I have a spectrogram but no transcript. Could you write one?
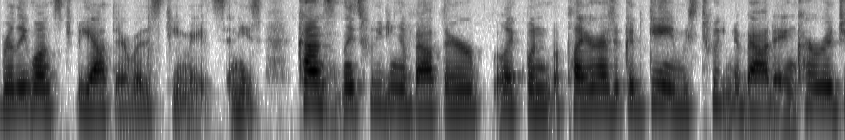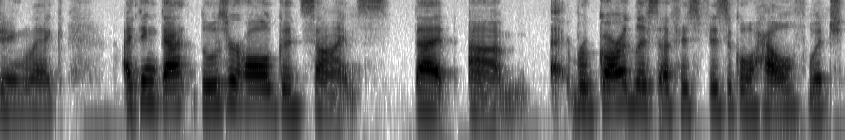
really wants to be out there with his teammates and he's constantly tweeting about their like when a player has a good game he's tweeting about it encouraging like i think that those are all good signs that um, regardless of his physical health which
